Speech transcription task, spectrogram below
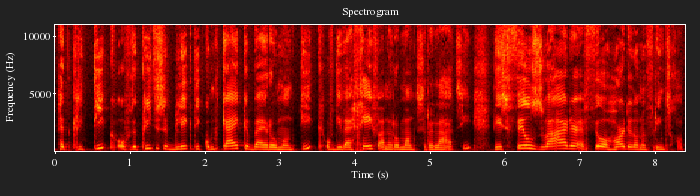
het kritiek of de kritische blik die komt kijken bij romantiek, of die wij geven aan een romantische relatie, die is veel zwaarder en veel harder dan een vriendschap.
